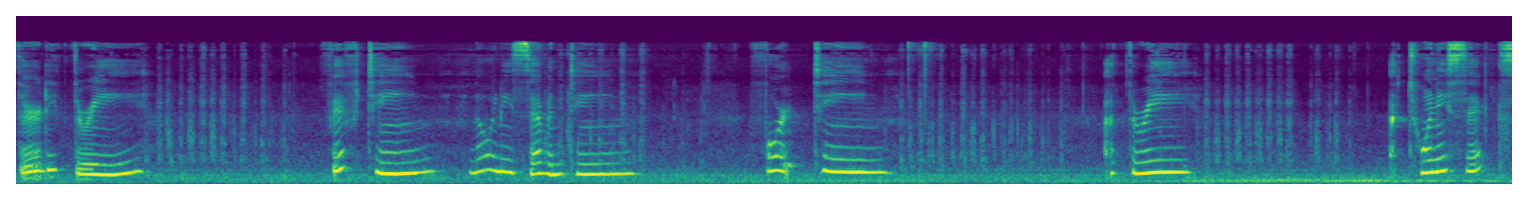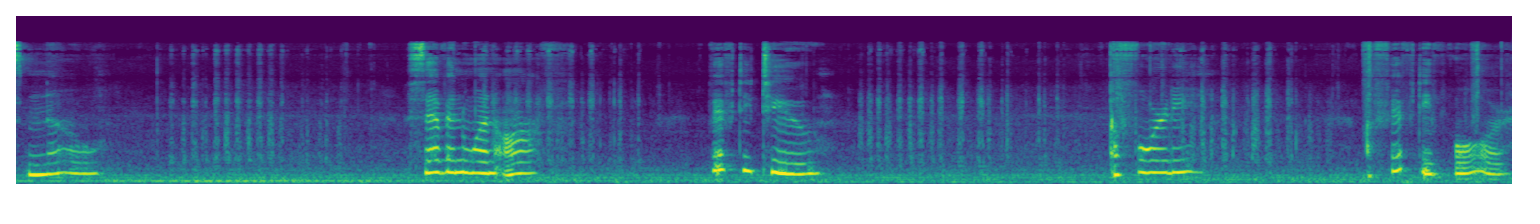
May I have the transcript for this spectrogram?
33, 15, no, we need 17, 14, a 3, a 26, no, 7, 1 off, 52, a 40, a 54,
